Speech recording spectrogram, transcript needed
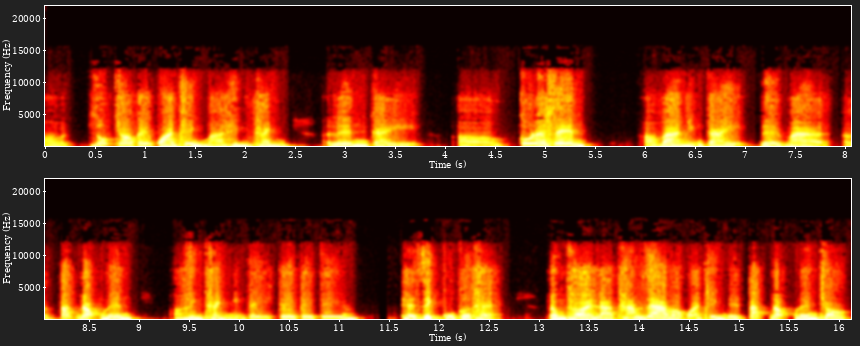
uh, giúp cho cái quá trình mà hình thành lên cái uh, collagen uh, và những cái để mà uh, tác động lên uh, hình thành những cái cái cái cái thể dịch của cơ thể. Đồng thời là tham gia vào quá trình để tác động lên cho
